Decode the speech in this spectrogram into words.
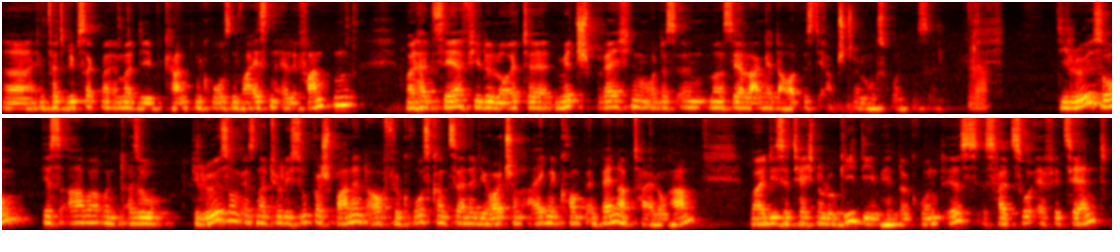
Äh, Im Vertrieb sagt man immer die bekannten großen weißen Elefanten, weil halt sehr viele Leute mitsprechen und es immer sehr lange dauert, bis die Abstimmungsrunden sind. Ja. Die Lösung ist aber, und also die Lösung ist natürlich super spannend, auch für Großkonzerne, die heute schon eigene Comp-and-Ben-Abteilung haben, weil diese Technologie, die im Hintergrund ist, ist halt so effizient.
